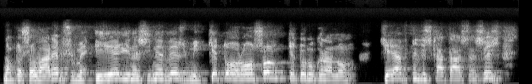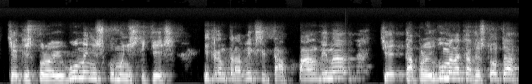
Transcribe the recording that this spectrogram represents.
να το σοβαρέψουμε. Οι Έλληνες είναι δέσμοι και των Ρώσων και των Ουκρανών. Και αυτή της κατάστασης και της προηγούμενης κομμουνιστικής. Είχαν τραβήξει τα πάνδυνα και τα προηγούμενα καθεστώτα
